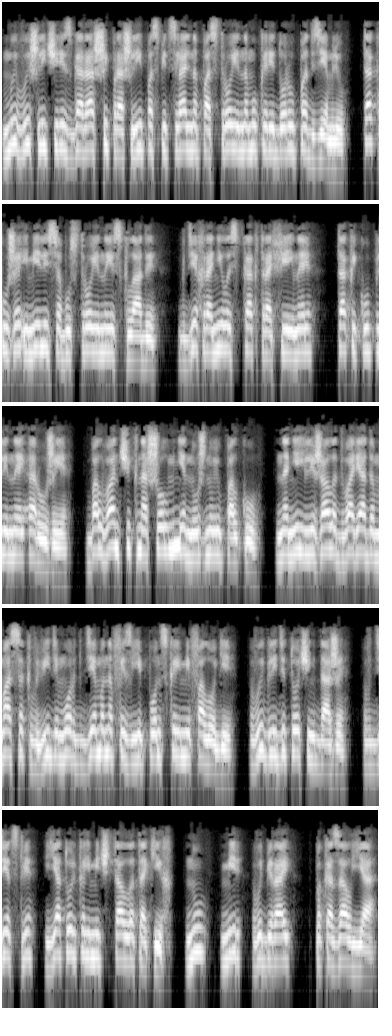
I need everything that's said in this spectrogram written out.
Мы вышли через гараж и прошли по специально построенному коридору под землю. Так уже имелись обустроенные склады, где хранилось как трофейное, так и купленное оружие. Болванчик нашел мне нужную полку. На ней лежало два ряда масок в виде морд демонов из японской мифологии. Выглядит очень даже. В детстве я только и мечтал о таких. Ну, Мирь, выбирай, показал я.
